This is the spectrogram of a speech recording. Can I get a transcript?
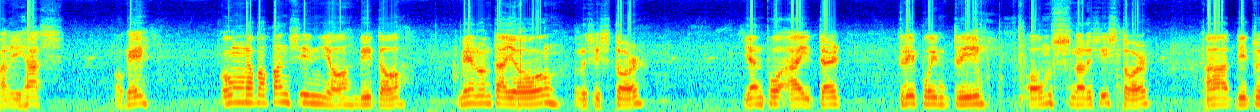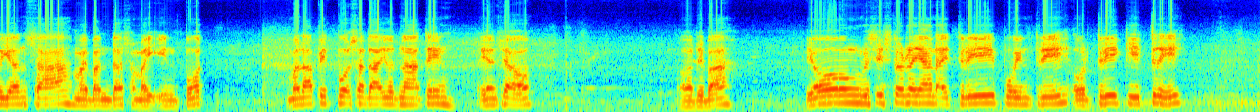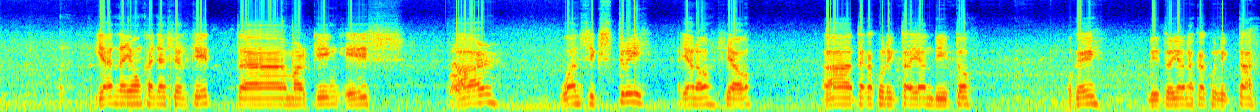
parihas okay? Kung napapansin nyo dito meron tayong resistor. Yan po ay 3 3.3 ohms na resistor. At dito yan sa may banda sa may input. Malapit po sa diode natin. Ayan siya oh. O di ba yung resistor na yan ay 3.3 or 3 key 3 yan na yung kanyang circuit ah, marking is R163 ayan o siya o at nakakonekta yan dito. Okay? Dito yan nakakonekta.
